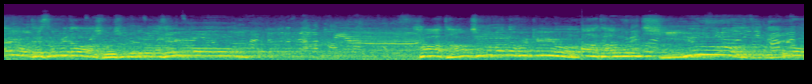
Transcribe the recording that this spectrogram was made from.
아이고 됐습니다. 조심히 들어가세요. 자 다음 친구 만나볼게요. 자 다음 우리 지유 어디가요?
